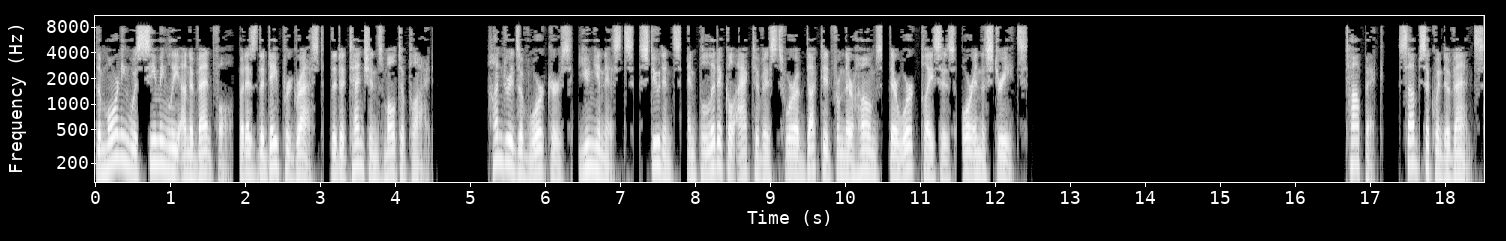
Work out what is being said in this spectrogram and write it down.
The morning was seemingly uneventful, but as the day progressed, the detentions multiplied. Hundreds of workers, unionists, students, and political activists were abducted from their homes, their workplaces, or in the streets. Subsequent events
